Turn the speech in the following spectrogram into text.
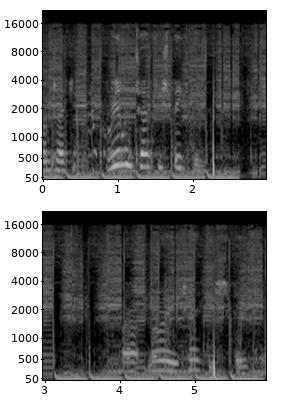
On, Turkey. Really, Turkey speaking. No, turkey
